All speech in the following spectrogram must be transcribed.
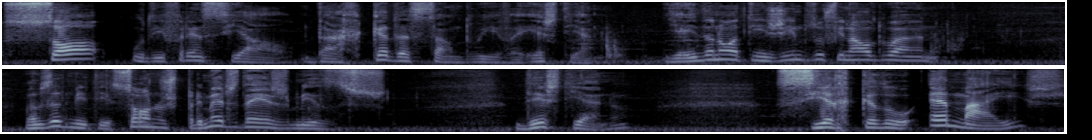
Só o diferencial da arrecadação do IVA este ano, e ainda não atingimos o final do ano, vamos admitir, só nos primeiros 10 meses deste ano se arrecadou a mais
